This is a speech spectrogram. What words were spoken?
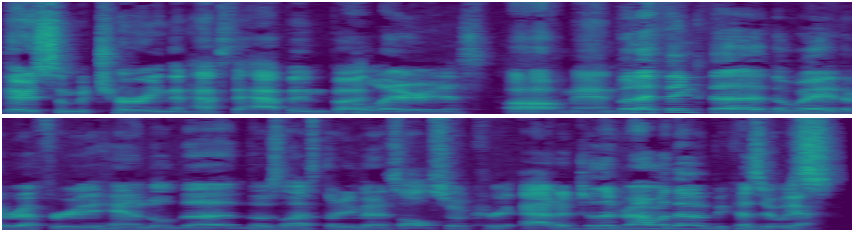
there's some maturing that has to happen, but hilarious. oh man. But I think the the way the referee handled the those last thirty minutes also cre- added to the drama though because it was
